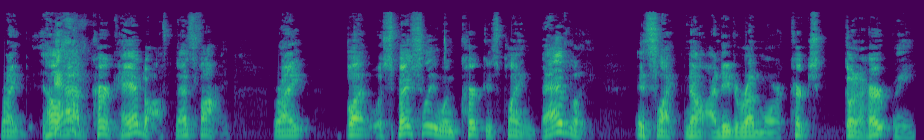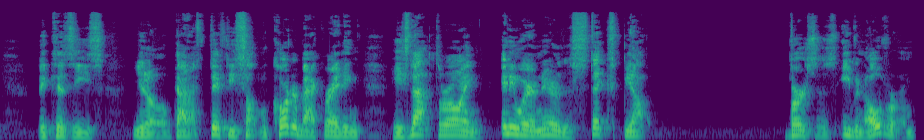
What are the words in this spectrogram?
Right? He'll Yeah. have Kirk handoff. That's fine. Right? But especially when Kirk is playing badly, it's like, no, I need to run more. Kirk's going to hurt me because he's, you know, got a 50 something quarterback rating. He's not throwing anywhere near the sticks beyond versus even over him,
